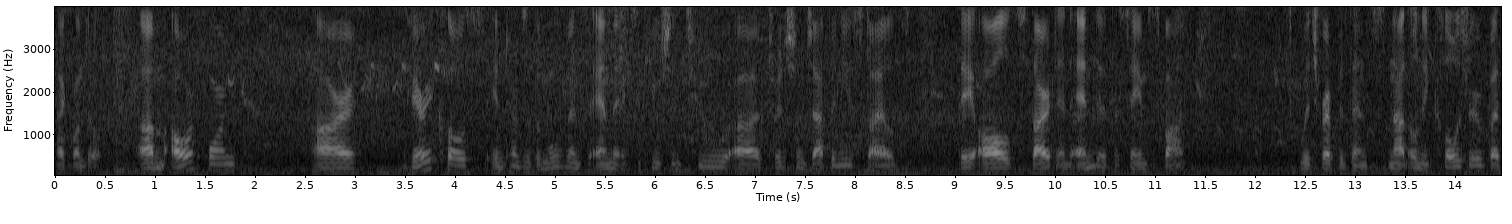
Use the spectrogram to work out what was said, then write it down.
Taekwondo. Um, our forms are very close in terms of the movements and the execution to uh, traditional Japanese styles. They all start and end at the same spot, which represents not only closure, but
